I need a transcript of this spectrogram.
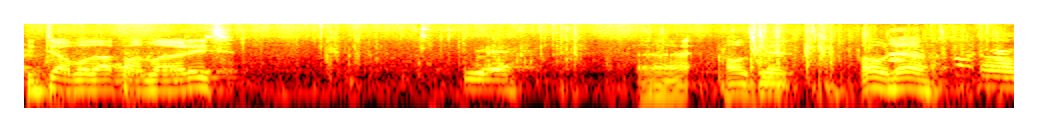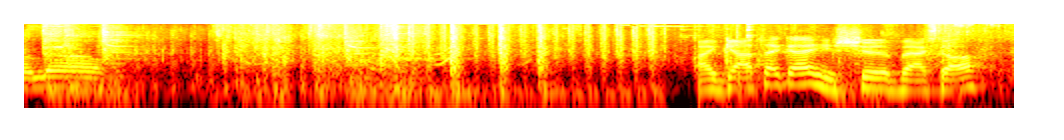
You doubled up on loadies? Yeah. Alright, all good. Oh no. Oh no. I got that guy. He should have backed off.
